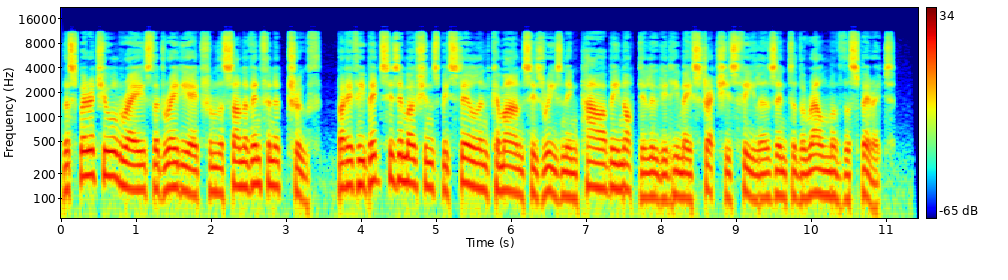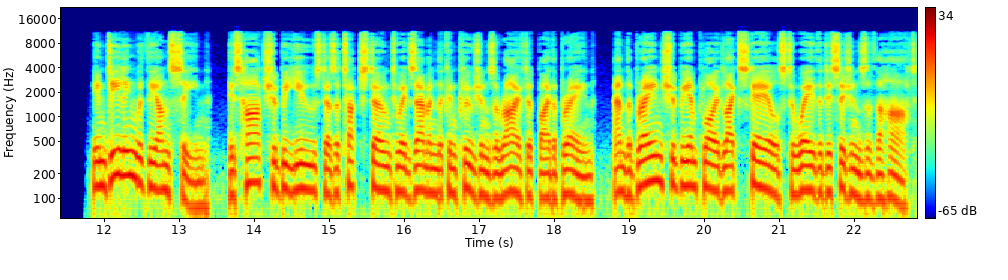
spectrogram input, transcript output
the spiritual rays that radiate from the Sun of infinite truth, but if he bids his emotions be still and commands his reasoning power be not deluded he may stretch his feelers into the realm of the Spirit. In dealing with the unseen, his heart should be used as a touchstone to examine the conclusions arrived at by the brain, and the brain should be employed like scales to weigh the decisions of the heart,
